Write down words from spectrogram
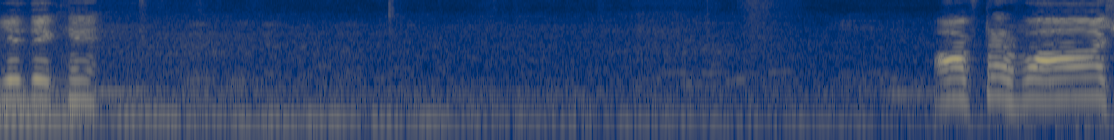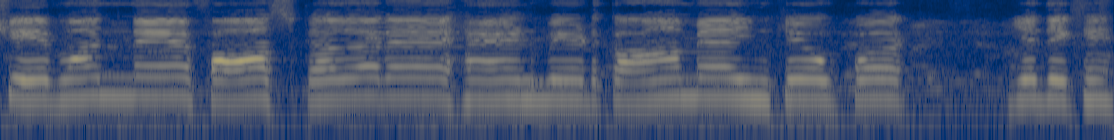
ये देखें। आफ्टर वाश ए वन है फास्ट कलर है हैंडमेड काम है इनके ऊपर। ये देखें।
